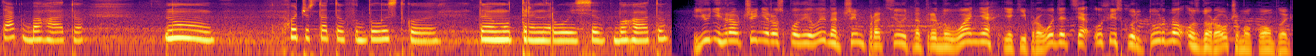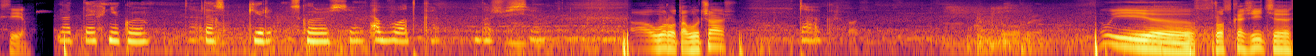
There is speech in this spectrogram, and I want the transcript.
так багато. Ну, хочу стати футболисткою, тому тренуюся багато. Юні гравчині розповіли, над чим працюють на тренуваннях, які проводяться у фізкультурно-оздоровчому комплексі. Над технікою та скір... скоростю. Обводка. Більше всього. А у ворота влучаєш? Так. Ну і е, розкажіть, е,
